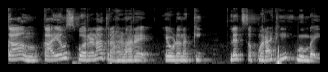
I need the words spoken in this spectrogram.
काम कायम स्मरणात राहणार आहे एवढं नक्की. Let's up Marathi Mumbai.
